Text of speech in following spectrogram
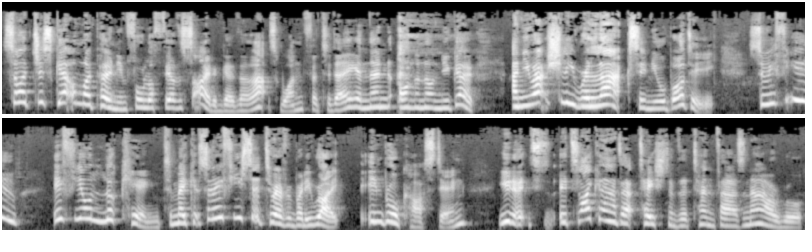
So I'd just get on my pony and fall off the other side and go, that's one for today. And then on and on you go and you actually relax in your body. So if you if you're looking to make it so if you said to everybody, right, in broadcasting, you know, it's it's like an adaptation of the ten thousand hour rule.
